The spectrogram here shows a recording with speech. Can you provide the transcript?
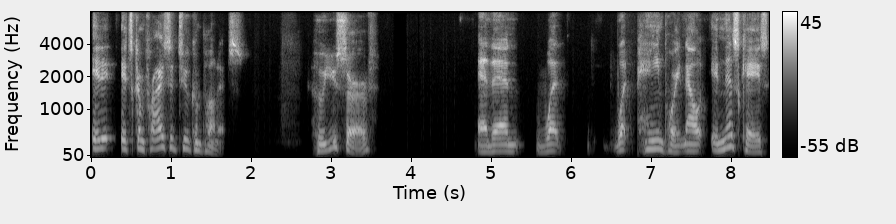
it, it's comprised of two components who you serve, and then what what pain point. Now, in this case,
